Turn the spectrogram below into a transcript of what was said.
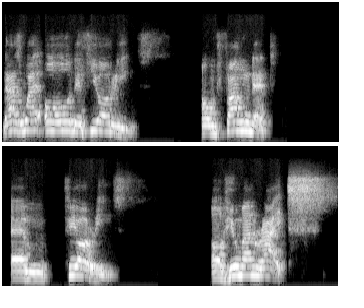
That's why all the theories, unfounded um, theories of human rights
